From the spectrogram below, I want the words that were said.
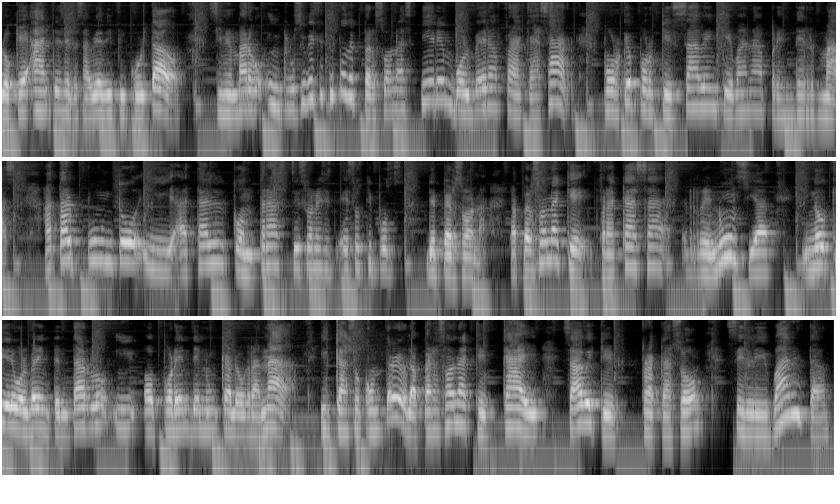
lo que antes se les había dificultado. Sin embargo, inclusive este tipo de personas quieren volver a fracasar. ¿Por qué? Porque saben que van a aprender más. A tal punto y a tal contraste son esos tipos de persona. La persona que fracasa, renuncia y no quiere volver a intentarlo y por ende nunca logra nada. Y caso contrario, la persona que cae, sabe que fracasó, se levanta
